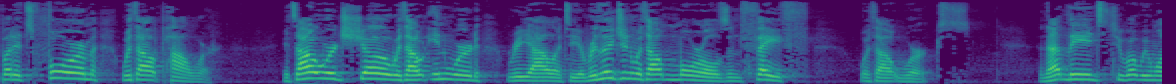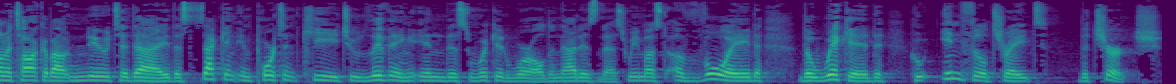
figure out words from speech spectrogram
but it's form without power. It's outward show without inward reality. A religion without morals and faith without works. And that leads to what we want to talk about new today, the second important key to living in this wicked world, and that is this. We must avoid the wicked who infiltrate the church.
